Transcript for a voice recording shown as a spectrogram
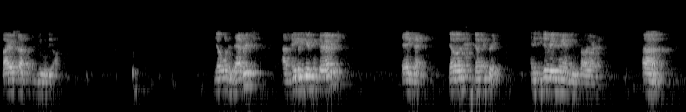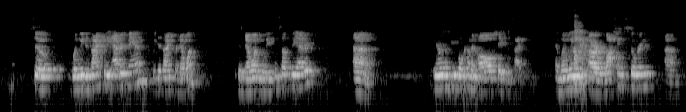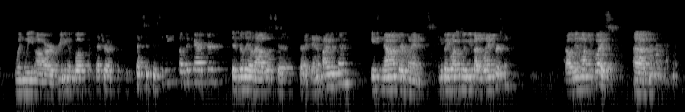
Buy our stuff and you will be awesome. No one is average. Um, anybody here think they're average? Exactly. No, no hands raised. And if you did raise your hand, you probably aren't average. Um, so when we design for the average man, we design for no one, because no one believes themselves to be average. Um, heroes and people come in all shapes and sizes. And when we are watching a story, um, when we are reading a book, etc., it's specificity of the character that really allows us to, to identify with them. It's not their blandness. Anybody watch a movie about a bland person? Probably didn't watch it twice. Um,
